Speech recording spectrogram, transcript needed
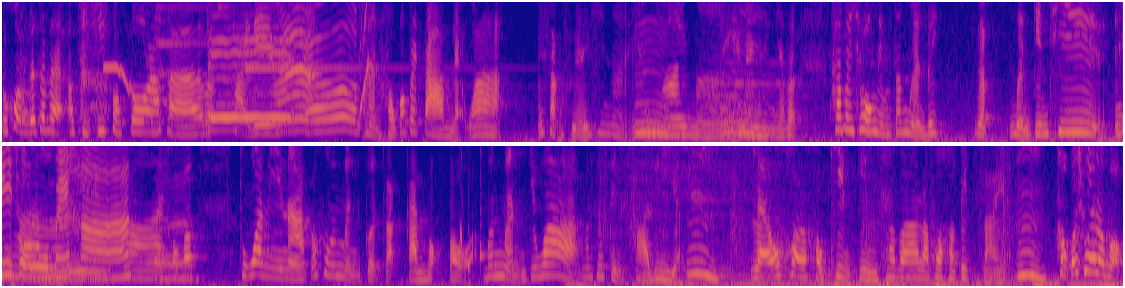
ทุกคนก็จะแบบเอากิกกี้โกโก้นะคะแบบขายดีมากเออเหมือนเขาก็ไปตามแหละว่าไปสั่งซื้อได้ที่ไหนอืมชงง่ายไหมอืมอะไรอย่างเงี้ยแบบถ้าไปชงเนี่ยมันจะเหมือนไปแบบเหมือนกินที่ที่โชว์รูมไหมคะใช่เออเขาก็ ทุกวันนี้นะก็คือมันเหมือนเกิดจากการบอกต่ออะมันเหมือนกี่ว่ามันคือสินค้าดีอะอืมแล้วพอเขากินกินใช่ป่ะแล้วพอเขาติดใจอะอืม เขาก็ช่วยเราบอก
